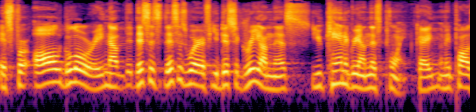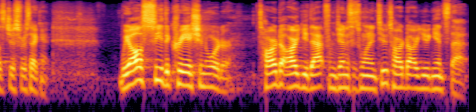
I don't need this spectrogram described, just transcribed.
is for all glory. Now, this is, this is where if you disagree on this, you can agree on this point, okay? Let me pause just for a second. We all see the creation order. It's hard to argue that from Genesis 1 and 2. It's hard to argue against that.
